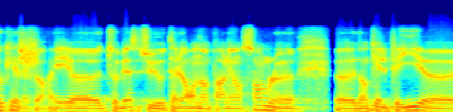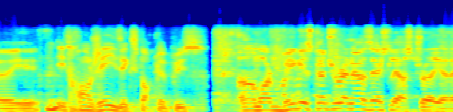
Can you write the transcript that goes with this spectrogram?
Ok, d'accord. Et euh, Tobias, tout à l'heure, on en parlait ensemble. Euh, dans quel pays euh, étranger ils exportent le plus? Um, Our biggest country right now is actually Australia.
